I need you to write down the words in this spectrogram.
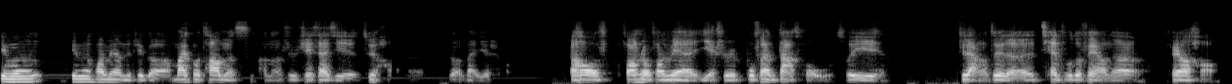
进攻进攻方面的这个 Michael Thomas 可能是这赛季最好的一个外接手，然后防守方面也是不犯大错误，所以这两个队的前途都非常的非常好，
